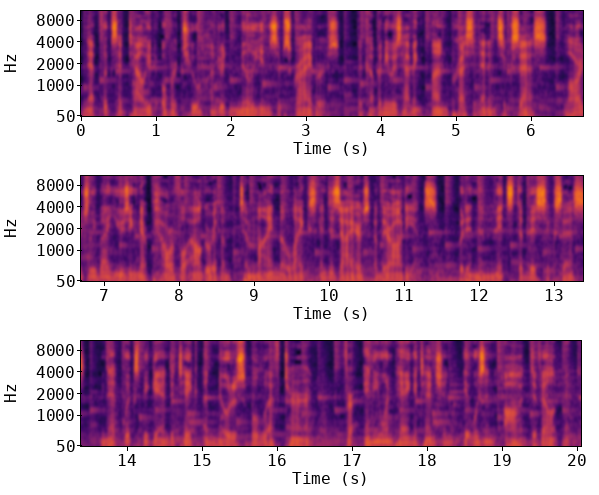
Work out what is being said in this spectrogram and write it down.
Netflix had tallied over 200 million subscribers. The company was having unprecedented success, largely by using their powerful algorithm to mine the likes and desires of their audience. But in the midst of this success, Netflix began to take a noticeable left turn. For anyone paying attention, it was an odd development.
